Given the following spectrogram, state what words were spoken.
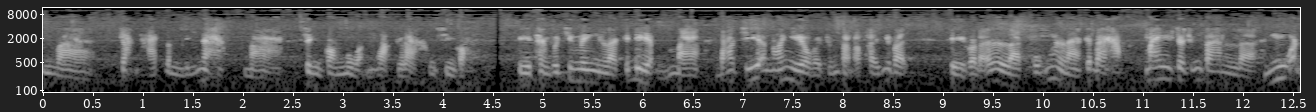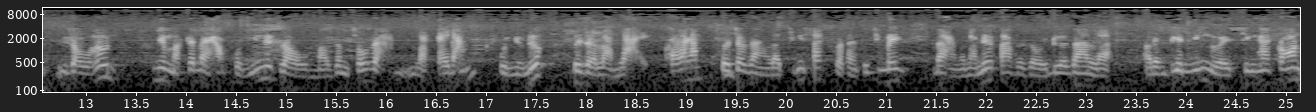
và trạng thái tâm lý nào mà sinh con muộn hoặc là không sinh con. Thì thành phố Hồ Chí Minh là cái điểm mà báo chí đã nói nhiều và chúng ta đã thấy như vậy thì có lẽ là cũng là cái bài học may cho chúng ta là muộn giàu hơn. Nhưng mà cái bài học của những nước giàu mà dân số giảm là cái đắng của nhiều nước bây giờ làm lại khó lắm. Tôi cho rằng là chính sách của thành phố Hồ Chí Minh đảng và nhà nước ta vừa rồi đưa ra là động viên những người sinh hai con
